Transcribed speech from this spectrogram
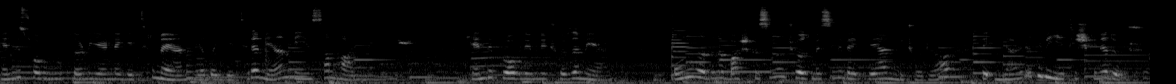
kendi sorumluluklarını yerine getirmeyen ya da getiremeyen bir insan haline gelir. Kendi problemini çözemeyen, onun adına başkasının çözmesini bekleyen bir çocuğa ve ileride de bir yetişkine dönüşür.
